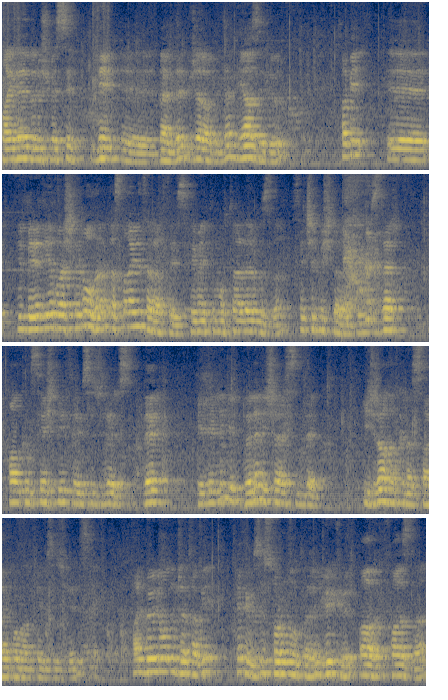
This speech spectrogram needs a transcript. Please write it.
faydaya dönüşmesini e, ben de Yüce Rabbimden niyaz ediyorum. Tabii e, bir belediye başkanı olarak aslında aynı taraftayız. Kıymetli muhtarlarımızla seçilmiş taraftayız. Bizler halkın seçtiği temsilcileriz ve belirli bir dönem içerisinde icra hakkına sahip olan temsilcileriz. Hal böyle olunca tabii hepimizin sorumlulukları, yükü ağır, fazla,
